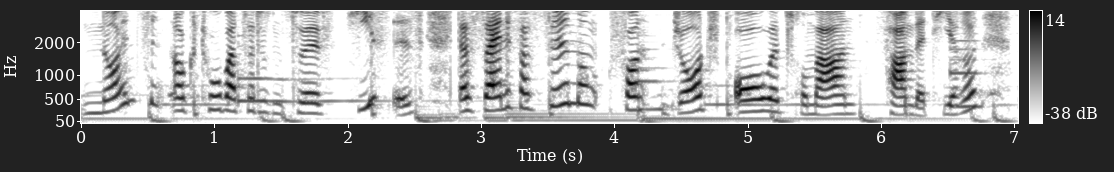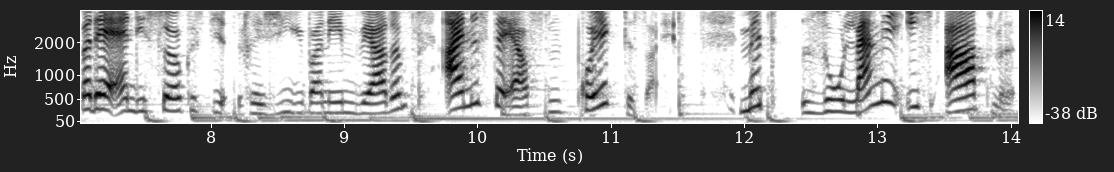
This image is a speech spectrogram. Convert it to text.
19. Oktober 2012 hieß es, dass seine Verfilmung von George Orwells Roman Farm der Tiere, bei der Andy Serkis die Regie übernehmen werde, eines der ersten Projekte sei. Mit Solange ich atme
